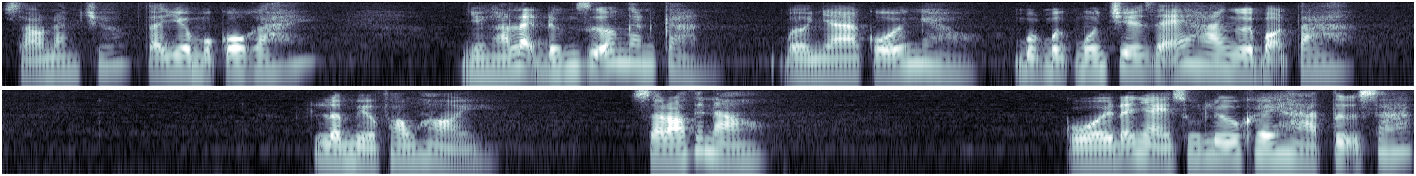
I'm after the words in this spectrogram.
6 năm trước, ta yêu một cô gái. Nhưng hắn lại đứng giữa ngăn cản. Bởi nhà cô ấy nghèo, một mực muốn chia rẽ hai người bọn ta. Lâm Hiểu Phong hỏi, sau đó thế nào? Cô ấy đã nhảy xuống Lưu Khê Hà tự sát.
